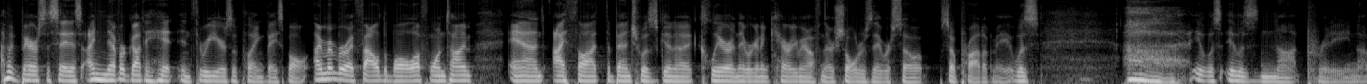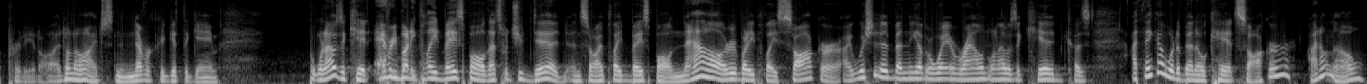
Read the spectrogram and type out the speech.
I'm embarrassed to say this. I never got a hit in three years of playing baseball. I remember I fouled the ball off one time, and I thought the bench was going to clear and they were going to carry me off on their shoulders. They were so so proud of me. It was, it was it was not pretty, not pretty at all. I don't know. I just never could get the game. But when I was a kid, everybody played baseball. That's what you did, and so I played baseball. Now everybody plays soccer. I wish it had been the other way around when I was a kid because I think I would have been okay at soccer. I don't know.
